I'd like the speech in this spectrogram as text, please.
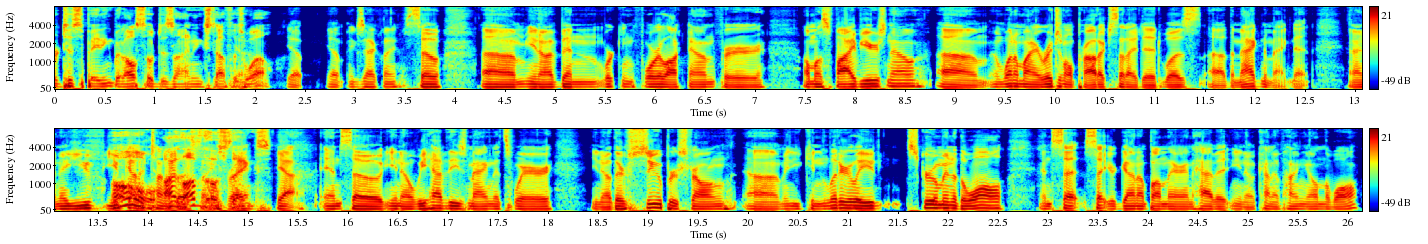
participating, but also designing stuff as well. Yep. Yep. Exactly. So, um, you know, I've been working for Lockdown for almost five years now. Um, and one of my original products that I did was uh, the Magna Magnet. And I know you've you've got Oh, a ton of I those love things, those right? things. Yeah. And so, you know, we have these magnets where, you know, they're super strong um, and you can literally screw them into the wall and set, set your gun up on there and have it, you know, kind of hanging on the wall.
